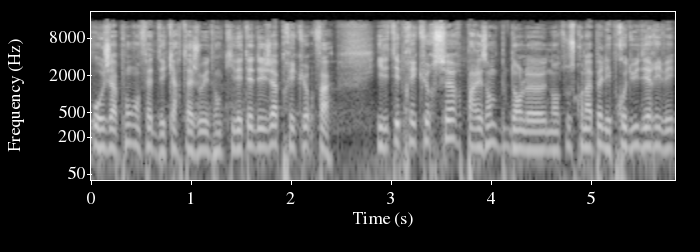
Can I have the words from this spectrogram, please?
au Japon en fait des cartes à jouer. Donc il était déjà précurseur, enfin il était précurseur par exemple dans le dans tout ce qu'on appelle les produits dérivés.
